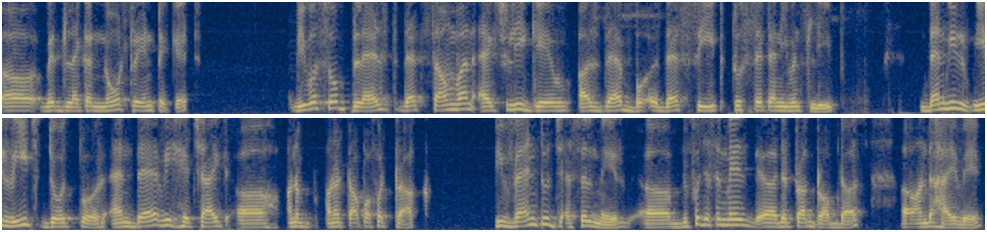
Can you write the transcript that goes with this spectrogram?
uh, with like a no train ticket. We were so blessed that someone actually gave us their their seat to sit and even sleep. Then we we reached Jodhpur, and there we hitchhiked uh, on a on a top of a truck we went to Jaisalmer. Uh, before Jaisalmer, uh, the truck dropped us uh, on the highway.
